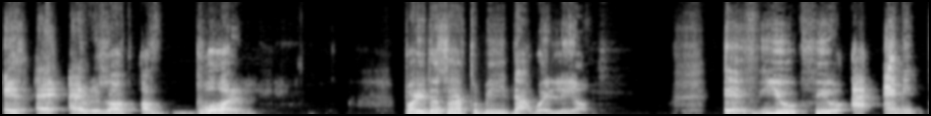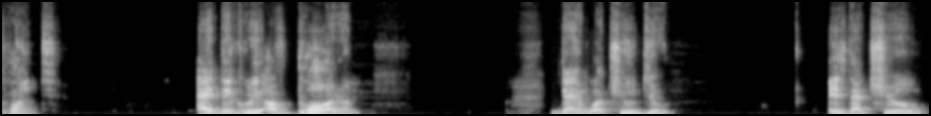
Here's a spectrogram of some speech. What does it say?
is a, a result of boredom. But it doesn't have to be that way, Leo. If you feel at any point a degree of boredom, then what you do is that you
